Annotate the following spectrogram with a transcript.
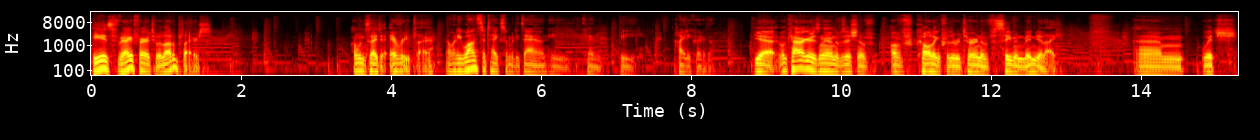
He is very fair to a lot of players. I wouldn't say to every player. And when he wants to take somebody down, he can be highly critical. Yeah, well, Carragher is now in the position of, of calling for the return of Simon Mignolet, um, which,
